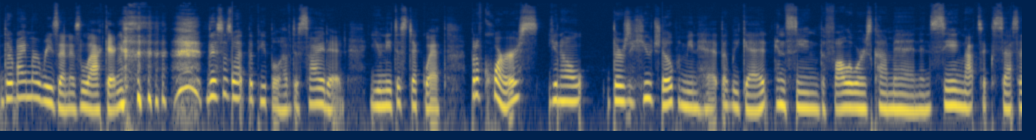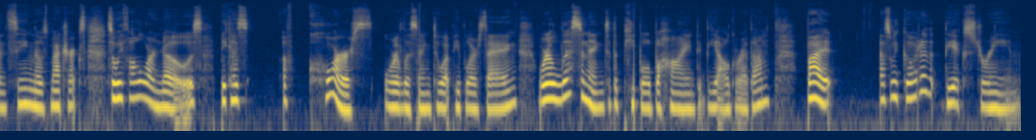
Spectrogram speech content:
the rhyme or reason is lacking. this is what the people have decided you need to stick with. But of course, you know, there's a huge dopamine hit that we get in seeing the followers come in and seeing that success and seeing those metrics. So we follow our nose because of course, we're listening to what people are saying. We're listening to the people behind the algorithm. But as we go to the extreme,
